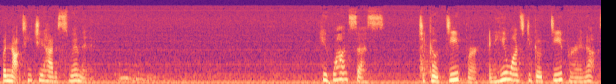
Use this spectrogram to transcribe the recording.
but not teach you how to swim in it. He wants us to go deeper, and He wants to go deeper in us.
